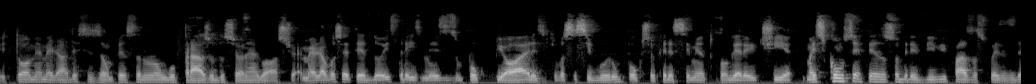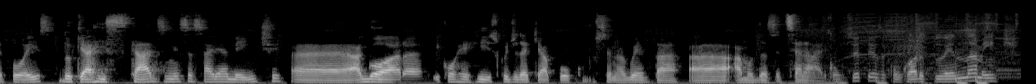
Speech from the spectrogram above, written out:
e tome a melhor decisão pensando no longo prazo do seu negócio. É melhor você ter dois, três meses um pouco piores e que você segura um pouco seu crescimento por garantia, mas com certeza sobrevive e faz as coisas depois, do que arriscar desnecessariamente uh, agora e correr risco de daqui a pouco você não aguentar a, a mudança de cenário. Com certeza, concordo plenamente.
